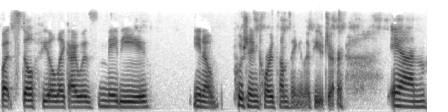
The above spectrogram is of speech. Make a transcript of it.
but still feel like i was maybe you know pushing towards something in the future and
